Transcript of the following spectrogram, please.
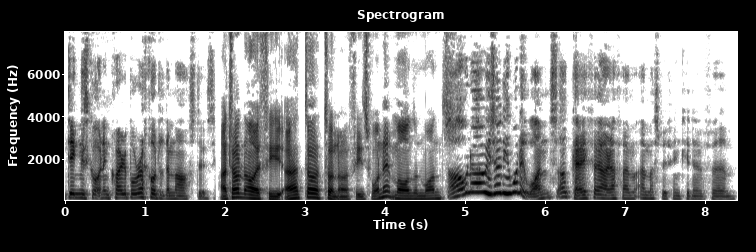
Ding's got an incredible record at the Masters. I don't know if he I don't, don't know if he's won it more than once. Oh no, he's only won it once. Okay, fair enough. I, I must be thinking of um,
